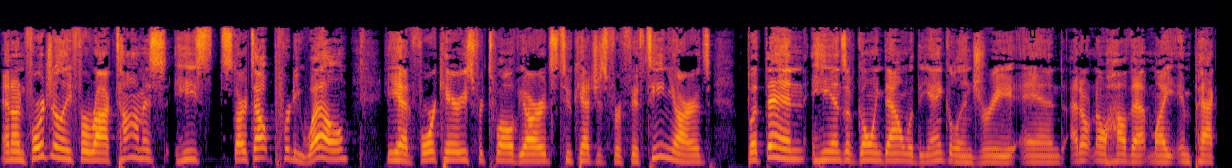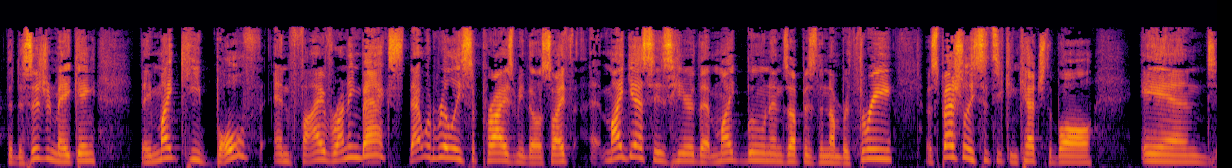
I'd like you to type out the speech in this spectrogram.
And unfortunately for Rock Thomas, he starts out pretty well. He had four carries for 12 yards, two catches for 15 yards, but then he ends up going down with the ankle injury, and I don't know how that might impact the decision making. They might keep both and five running backs. That would really surprise me, though. So I, my guess is here that Mike Boone ends up as the number three, especially since he can catch the ball, and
